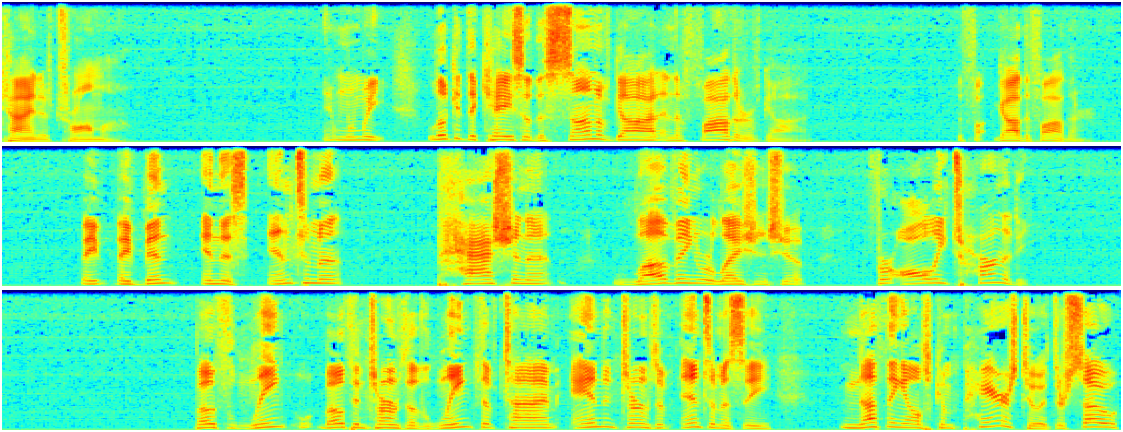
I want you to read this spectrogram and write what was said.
kind of trauma. And when we look at the case of the Son of God and the Father of God, the Fa- God the Father, they've, they've been in this intimate, passionate, loving relationship for all eternity both length, both in terms of length of time and in terms of intimacy, nothing else compares to it. They're so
